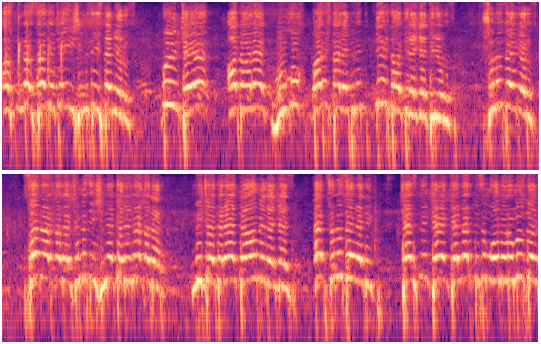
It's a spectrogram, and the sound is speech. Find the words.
aslında sadece işimizi istemiyoruz. Bu ülkeye adalet, hukuk, barış talebini bir daha dile getiriyoruz. Şunu söylüyoruz. Son arkadaşımız işine dönene kadar mücadeleye devam edeceğiz. Hep şunu söyledik. Kesinlikle heykeller bizim onurumuzdur.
